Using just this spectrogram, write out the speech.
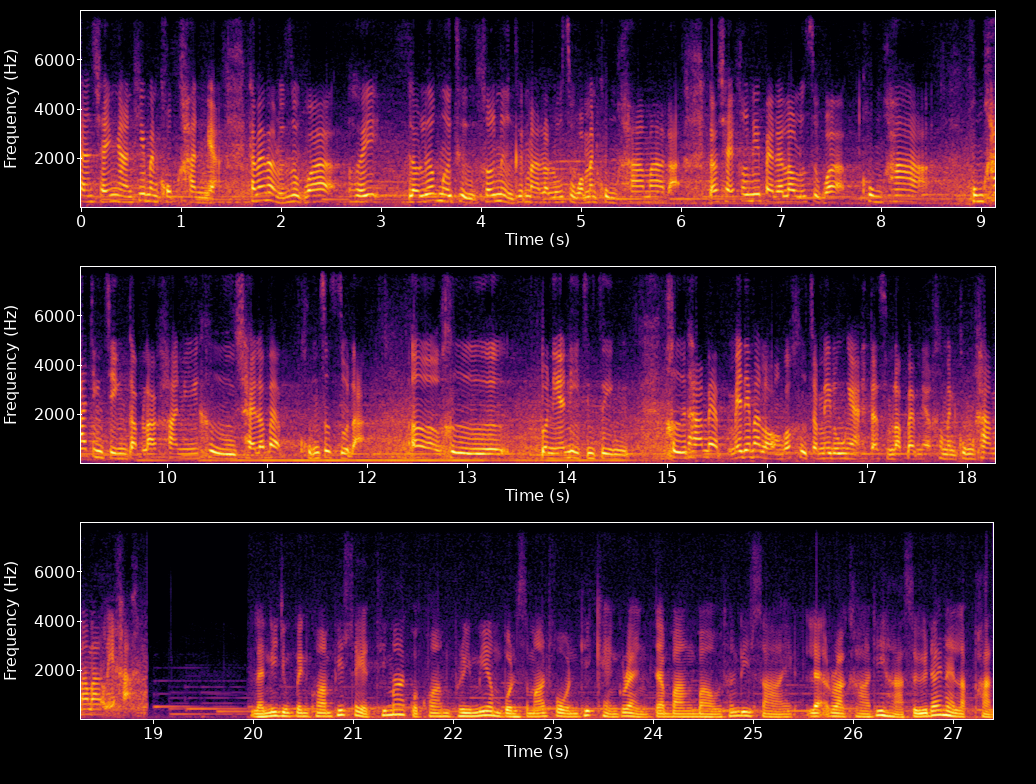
การใช้งานที่มันครบครันเนี่ยทำให้แบบรู้สึกว่าเฮ้ยเราเลือกมือถือเครื่องหนึ่งขึ้นมาเรารู้สึกว่ามันคุ้มค่ามากอะเราใช้เครื่องนี้ไปแล้วเรารู้สึกว่าคุ้มค่า คุ้มค่าจริง ๆ กับราคานี้คือใช้แล้วแบบคุ้มสุดๆอะเออคือตัวนี้ดีจริง ๆ คือถ้าแบบไม่ได้มาลองก็คือจะไม่รู้ไง แต่สำหรับแบบเนี้ยคือมันคุ้มค่ามากๆเลยค่ะ และนี่จึงเป็นความพิเศษที่มากกว่าความพรีเมียมบนสมาร์ทโฟนที่แข็งแกร่งแต่บางเบาทั้งดีไซน์ และราคาที่หาซื้อได้ในหลักพัน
